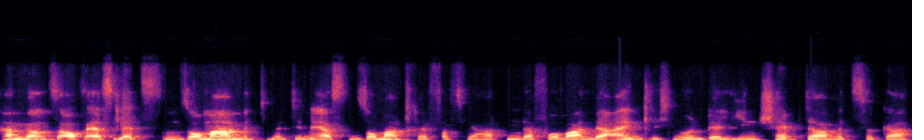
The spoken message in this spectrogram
haben wir uns auch erst letzten Sommer mit, mit dem ersten Sommertreff, was wir hatten. Davor waren wir eigentlich nur in Berlin Chapter mit circa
